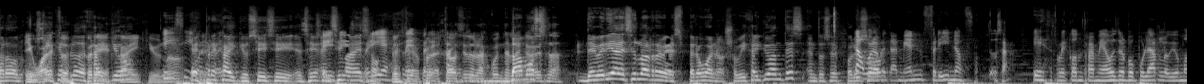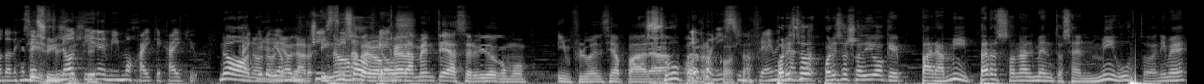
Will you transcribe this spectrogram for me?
Perdón, Igual esto ejemplo es de Haikyuu. ¿no? sí, Es bueno, pre-Haikyuu, sí, sí. enci- Sí, encima sí, de eso. pre- Este, pre- estaba haciendo las cuentas en Vamos, la cabeza. debería decirlo al revés, pero bueno, yo vi Haikyuu antes, entonces por no, eso. bueno, pero también Free no, o sea, es recontra mega ultra popular, lo vio un montón de gente. Sí, sí, no sí, sí. tiene el mismo high que Haikyuu. No, Haikyuu no, lo no, vio ni hablar. muchísima No, Incluso- pero gente. claramente ha servido como influencia para Súper. Es otras buenísimo, cosas. Free, a mí me Por eso, encanta. por eso yo digo que para mí, personalmente, o sea, en mi gusto de anime,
